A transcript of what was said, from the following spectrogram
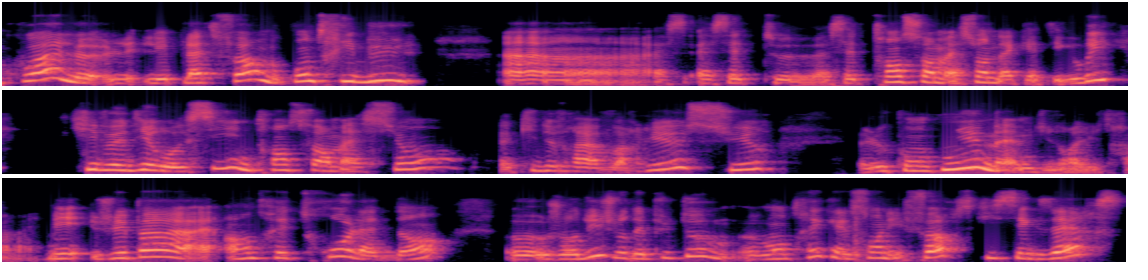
quoi les plateformes contribuent à, cette, transformation de la catégorie qui veut dire aussi une transformation euh, qui devrait avoir lieu sur le contenu même du droit du travail. Mais je ne vais pas entrer trop là-dedans. Euh, aujourd'hui, je voudrais plutôt montrer quelles sont les forces qui s'exercent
